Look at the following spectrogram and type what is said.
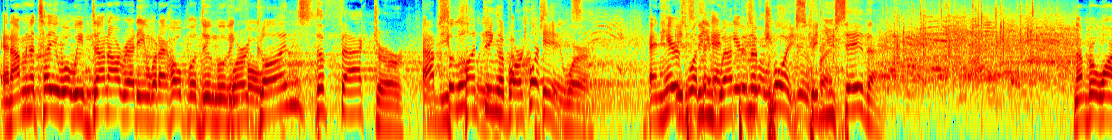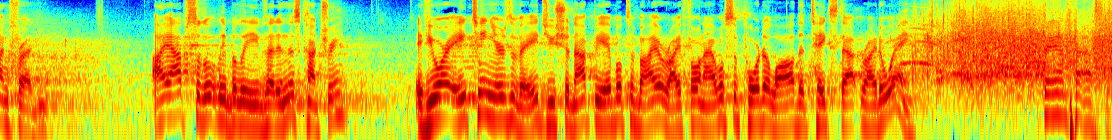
And I'm going to tell you what we've done already and what I hope we'll do moving Were forward. guns the factor Absolutely. in the hunting of, Of our course kids? they were. And here's it's what the the- weapon of what we should choice. do, Can you say that? Number one, Fred, I absolutely believe that in this country, if you are 18 years of age, you should not be able to buy a rifle, and I will support a law that takes that right away. Fantastic.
